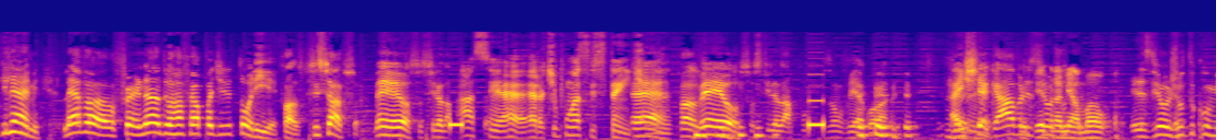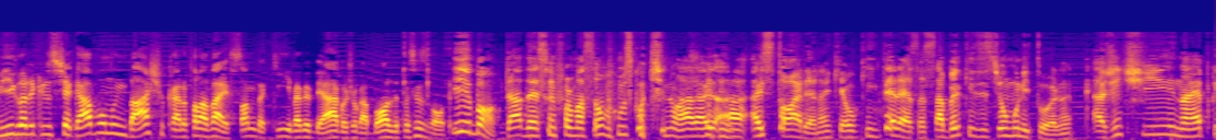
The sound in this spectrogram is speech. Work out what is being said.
Guilherme, leva o Fernando e o Rafael pra diretoria. Fala, sim, senhor, professor. Vem eu, seus filhos da puta. Ah, sim, é, era tipo um assistente, É, né? fala, vem eu, seus filhos da puta, vocês vão ver agora. Aí chegava, eles iam, na junto, minha mão. eles vinham junto comigo, a hora que eles chegavam no embaixo, cara, eu falava, vai, some daqui, vai beber água, jogar bola, depois vocês voltam. E, bom, dada essa informação, vamos continuar a, a- a história, né? Que é o que interessa, saber que existia um monitor, né? A gente, na época,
